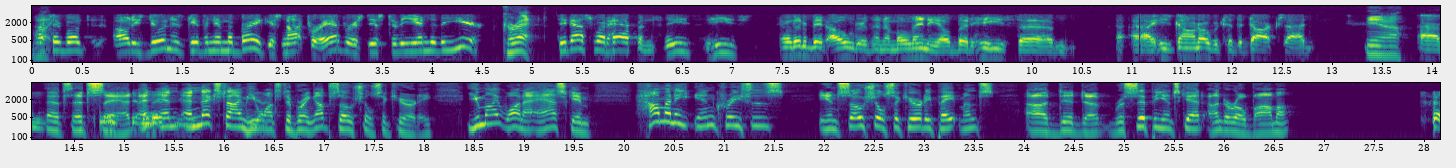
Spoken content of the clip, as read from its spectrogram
Right. I said, well, all he's doing is giving him a break. It's not forever. It's just to the end of the year. Correct. See, that's what happens. He's he's a little bit older than a millennial, but he's um, uh, he's gone over to the dark side. Yeah. Um, That's that's sad. And, and and next time he wants to bring up Social Security, you might want to ask him how many increases in Social Security payments uh, did uh, recipients get under Obama?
